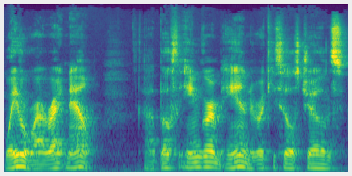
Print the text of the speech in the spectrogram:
waiver wire right now. Uh, both Engram and Ricky Seals Jones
